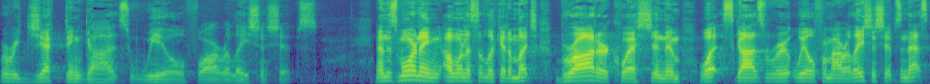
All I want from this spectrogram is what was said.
we're rejecting God's will for our relationships. Now, this morning, I want us to look at a much broader question than what's God's will for my relationships, and that's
